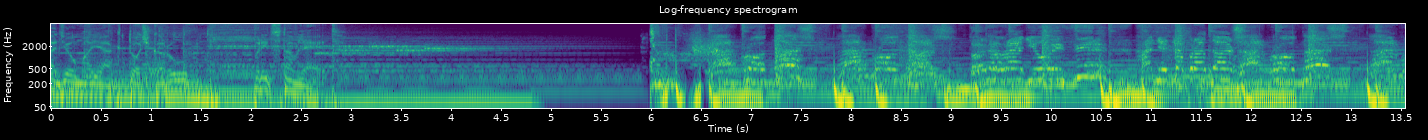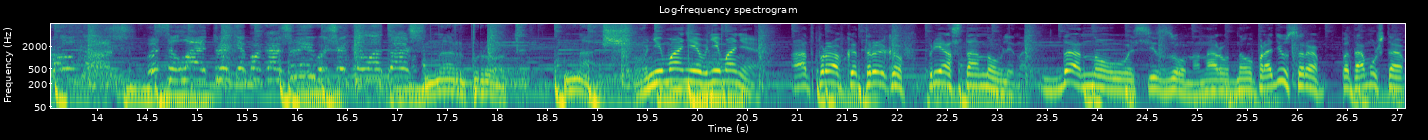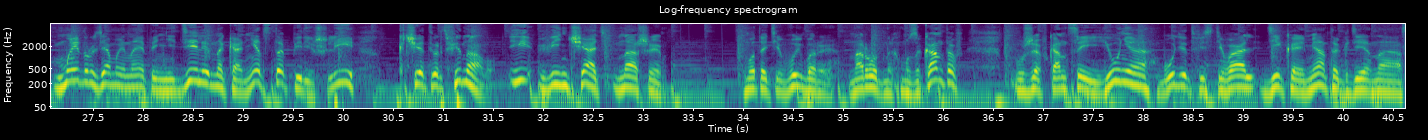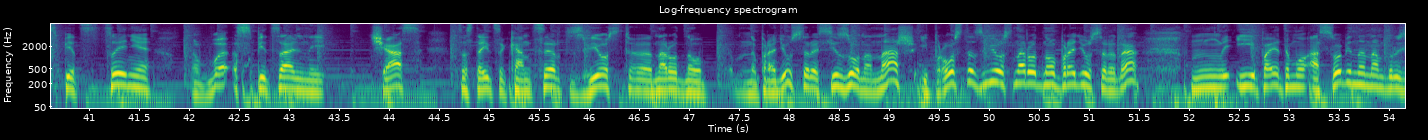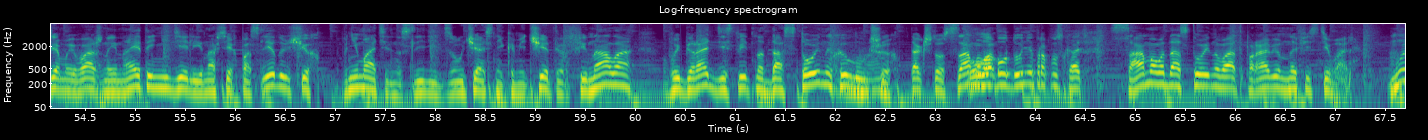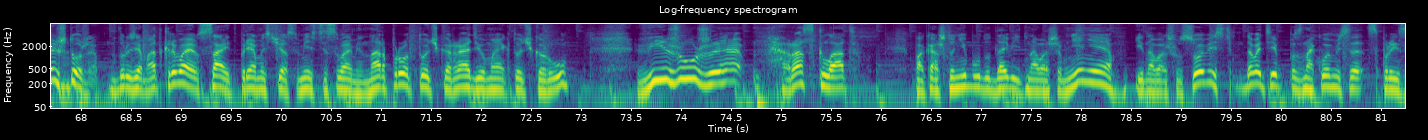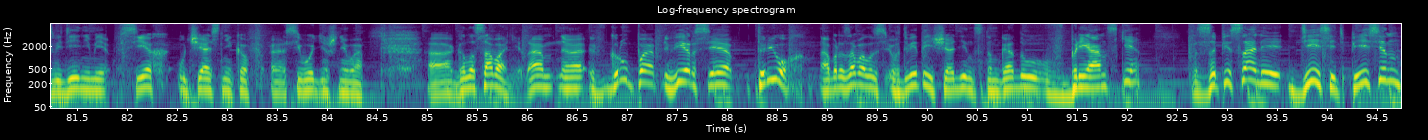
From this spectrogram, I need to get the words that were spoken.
Радиомаяк.ру представляет. Нарпрод наш, нарпрод наш, только в радиоэфире, а не для продаж. Нарпрод наш, нарпрод наш, высылай треки, покажи выше пилотаж. Нарпрод наш. Внимание, внимание! Отправка треков приостановлена до нового сезона народного продюсера, потому что мы, друзья мои, на этой неделе наконец-то перешли к четвертьфиналу. И венчать наши вот эти выборы народных музыкантов уже в конце июня будет фестиваль «Дикая мята», где на спецсцене в специальный час состоится концерт звезд э, народного продюсера сезона наш и просто звезд народного продюсера, да. И поэтому особенно нам, друзья мои, важно и на этой неделе, и на всех последующих внимательно следить за участниками четвертьфинала, выбирать действительно достойных и лучших. Так что самого... Лабуду не пропускать. Самого достойного отправим на фестиваль. Ну и что же, друзья мои, открываю сайт прямо сейчас вместе с вами narprod.radiomayak.ru Вижу уже расклад Пока что не буду давить на ваше мнение и на вашу совесть. Давайте познакомимся с произведениями всех участников э, сегодняшнего э, голосования. Да? Э, группа «Версия трех» образовалась в 2011 году в Брянске. Записали 10 песен,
